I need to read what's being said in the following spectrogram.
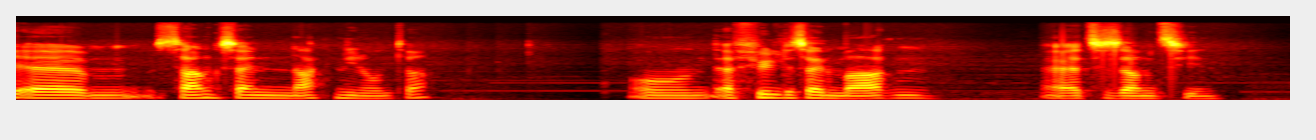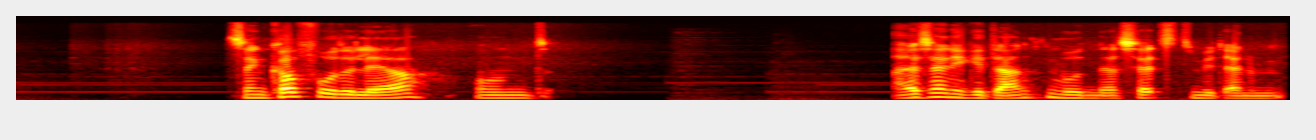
ähm, sank seinen Nacken hinunter und er fühlte seinen Magen äh, zusammenziehen. Sein Kopf wurde leer und All seine Gedanken wurden ersetzt mit einem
